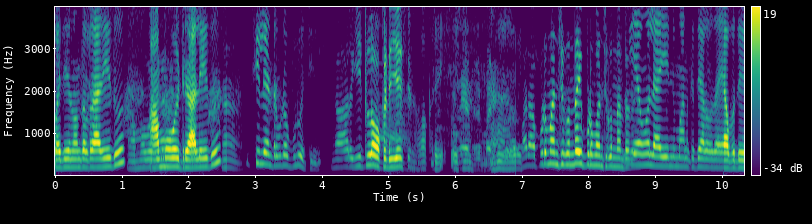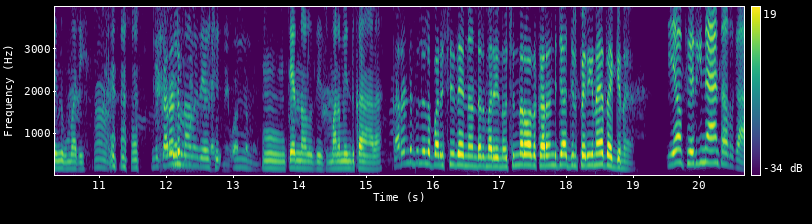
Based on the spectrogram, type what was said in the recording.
పదిహేను వందలు రాలేదు అమ్మఒడి అమ్మ ఒడి రాలేదు. సిలిండర్ డబ్బులు వచ్చినాయి. ఇట్లో ఒకటి చేసిండు. ఒకటి వచ్చింది. అప్పుడు మంచిగా ఉందా ఇప్పుడు మంచిగా ఉందంటారు ఏమో అవన్నీ మనకు తెలియదు అబద్ధం ఎందుకు మరి? కరెంటు తిన్నోళ్ళకి తెలుసు. తిన్నోళ్ళకి తెలుసు. మనం ఎందుకు అనాలా? కరెంటు బిల్లుల పరిస్థితి ఏంటంటారు మరి? వచ్చిన తర్వాత కరెంటు ఛార్జీలు పెరిగినాయా తగ్గినాయా? ఏం పెరిగినాయి అంటారుగా?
